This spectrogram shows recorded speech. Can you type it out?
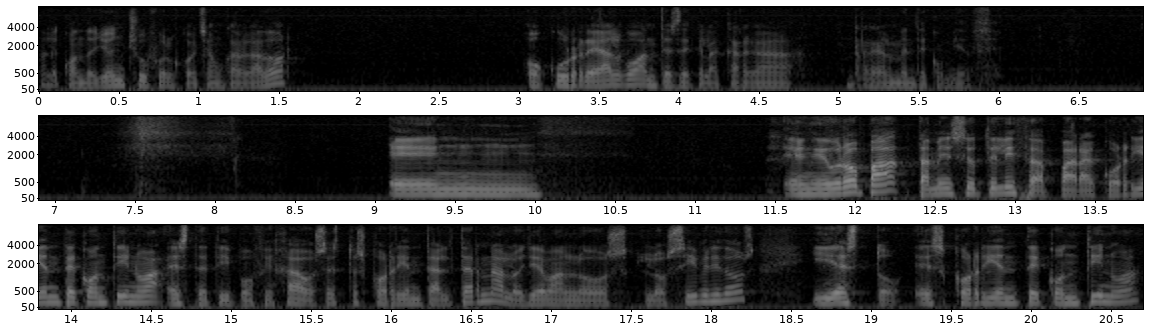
¿Vale? Cuando yo enchufo el coche a un cargador, ocurre algo antes de que la carga realmente comience. En, en Europa también se utiliza para corriente continua este tipo. Fijaos, esto es corriente alterna, lo llevan los, híbridos, y esto es corriente continua,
